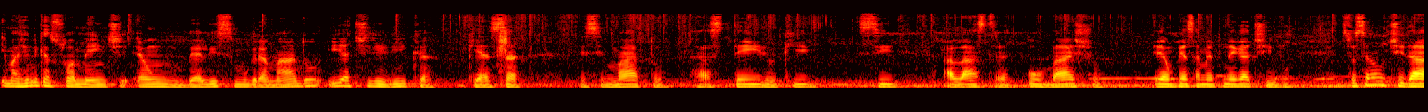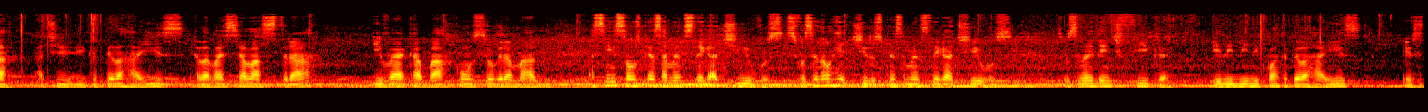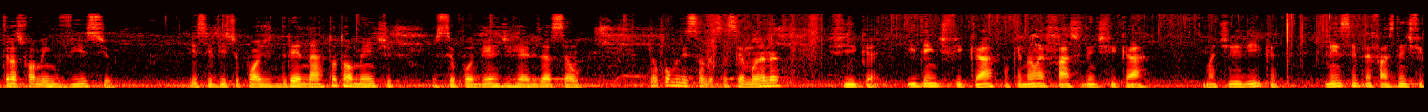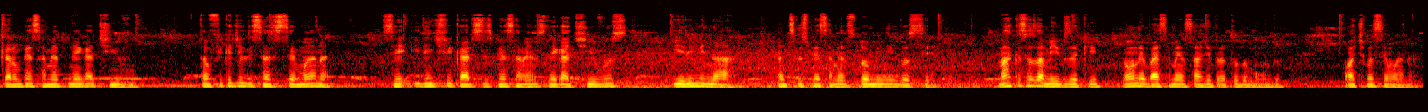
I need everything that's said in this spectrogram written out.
Imagine que a sua mente é um belíssimo gramado e a tiririca, que é essa, esse mato rasteiro que se alastra por baixo, é um pensamento negativo. Se você não tirar a tiririca pela raiz, ela vai se alastrar e vai acabar com o seu gramado. Assim são os pensamentos negativos. Se você não retira os pensamentos negativos, se você não identifica, elimina e corta pela raiz, ele se transforma em vício e esse vício pode drenar totalmente o seu poder de realização. Então, como lição dessa semana, fica identificar, porque não é fácil identificar uma tiririca, nem sempre é fácil identificar um pensamento negativo. Então, fica de lição essa semana você identificar esses pensamentos negativos e eliminar antes que os pensamentos dominem você. Marca seus amigos aqui, vamos levar essa mensagem para todo mundo. Ótima semana!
